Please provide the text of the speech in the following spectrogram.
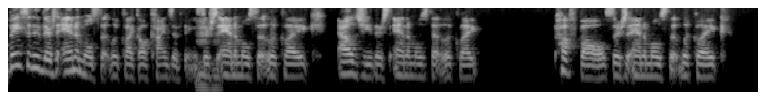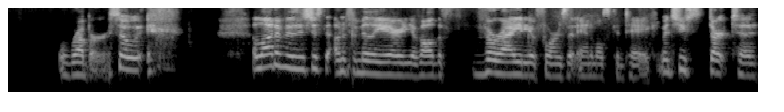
basically, there's animals that look like all kinds of things. Mm-hmm. There's animals that look like algae, there's animals that look like puffballs, there's animals that look like rubber. So, a lot of it is just the unfamiliarity of all the variety of forms that animals can take. Once you start to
